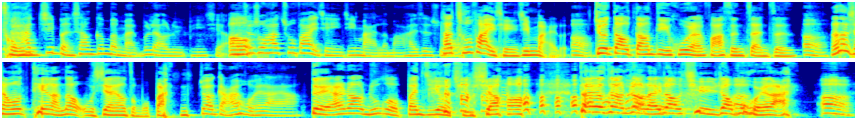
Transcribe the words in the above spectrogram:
他基本上根本买不了旅行险，哦，就说他出发以前已经买了吗？还是说他出发以前已经买了？嗯，就到当地忽然发生战争，嗯，然后他想说：“天啊，那我现在要怎么办？就要赶快回来啊！”对啊，然后如果班机又取消，他又这样绕来绕去，绕不回来，嗯，嗯，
